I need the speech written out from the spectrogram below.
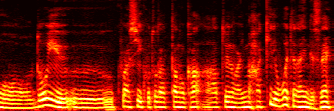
どういう詳しいことだったのかというのが今はっきり覚えてないんですね。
